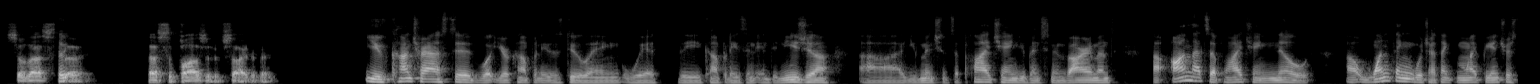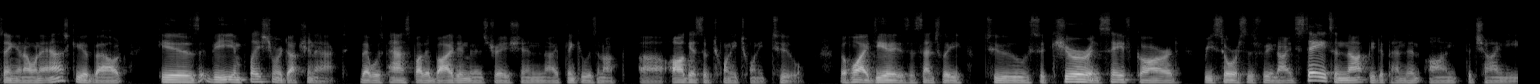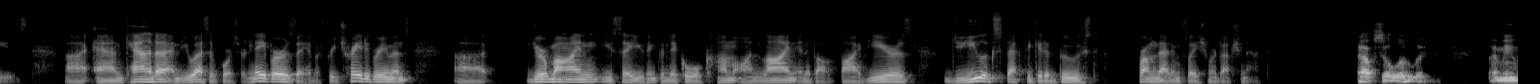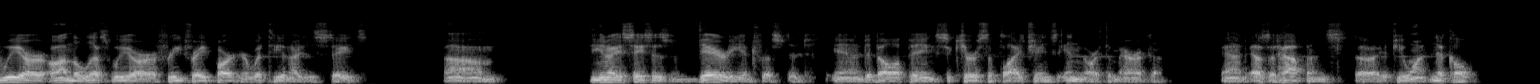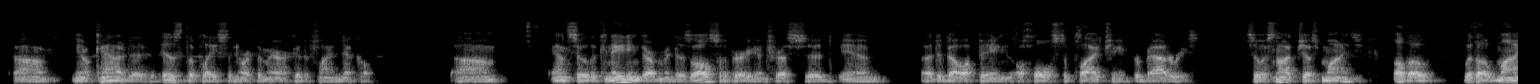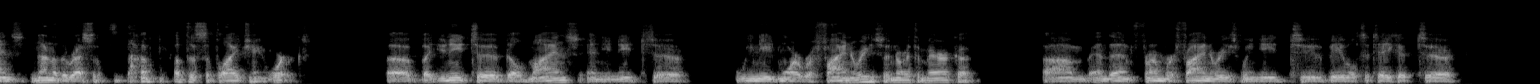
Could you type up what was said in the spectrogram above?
So that's the that's the positive side of it. You've contrasted what your company is doing with the companies in Indonesia. Uh, you've mentioned supply chain. you've mentioned environment. Uh, on that supply chain note, uh, one thing which I think might be interesting and I want to ask you about is the Inflation Reduction Act that was passed by the Biden administration. I think it was in August of 2022. The whole idea is essentially to secure and safeguard resources for the United States and not be dependent on the Chinese. Uh, and Canada and the US, of course, are neighbors. They have a free trade agreement. Uh, your mine, you say you think the nickel will come online in about five years. Do you expect to get a boost from that Inflation Reduction Act? Absolutely. I mean, we are on the list. We are a free trade partner with the United States. Um, the United States is very interested in developing secure supply chains in North America. And as it happens, uh, if you want nickel, um, you know, Canada is the place in North America to find nickel. Um, and so the Canadian government is also very interested in uh, developing a whole supply chain for batteries. So it's not just mines, although without mines, none of the rest of of the supply chain works. Uh, but you need to build mines and you need to, we need more refineries in North America. Um, and then from refineries, we need to be able to take it to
